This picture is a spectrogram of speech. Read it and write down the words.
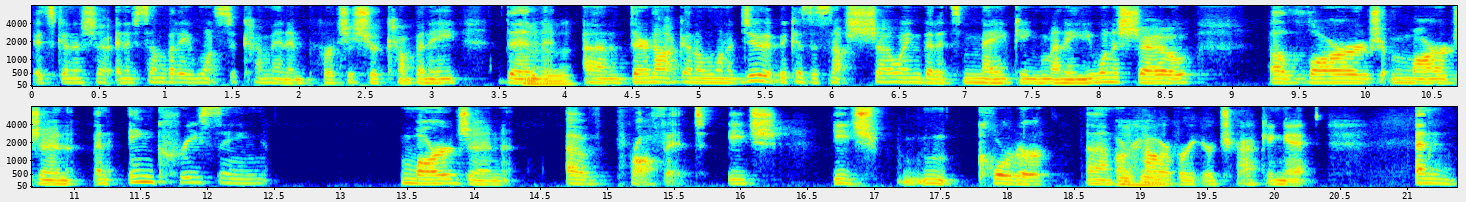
It's going to show, and if somebody wants to come in and purchase your company, then um, they're not going to want to do it because it's not showing that it's making money. You want to show a large margin, an increasing margin of profit each each quarter, um, or however you're tracking it, and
